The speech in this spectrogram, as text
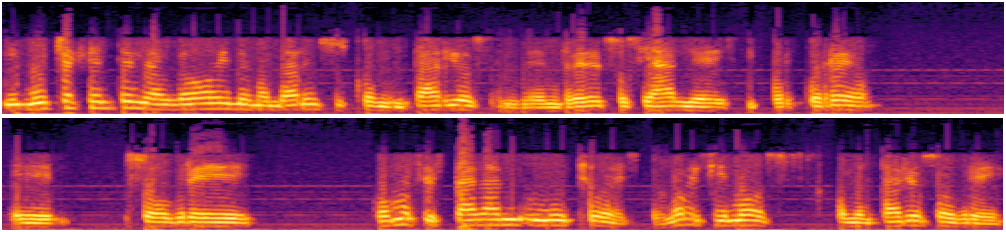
y mucha gente me habló y me mandaron sus comentarios en, redes sociales y por correo eh, sobre cómo se está dando mucho esto, ¿no? Hicimos comentarios sobre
